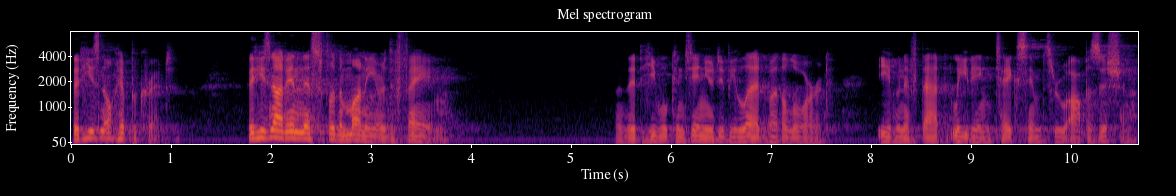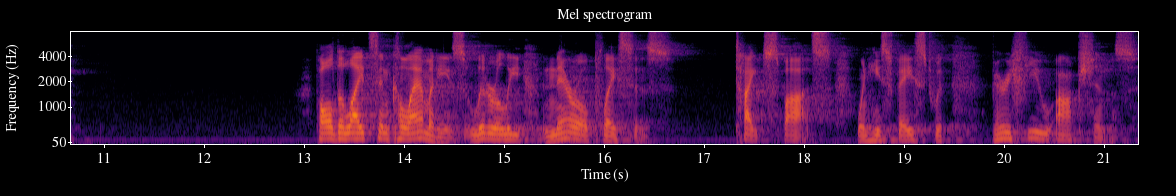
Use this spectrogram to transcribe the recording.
that he's no hypocrite, that he's not in this for the money or the fame, and that he will continue to be led by the Lord even if that leading takes him through opposition. Paul delights in calamities, literally narrow places, tight spots, when he's faced with very few options,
